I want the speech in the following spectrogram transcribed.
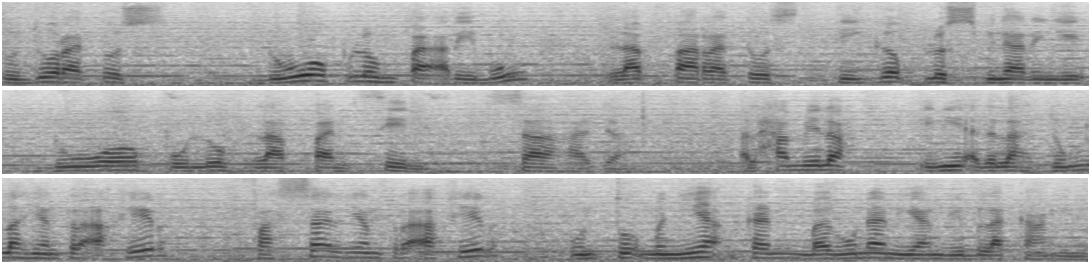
724,839 ringgit 28 sen sahaja. Alhamdulillah ini adalah jumlah yang terakhir fasal yang terakhir untuk menyiapkan bangunan yang di belakang ini.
